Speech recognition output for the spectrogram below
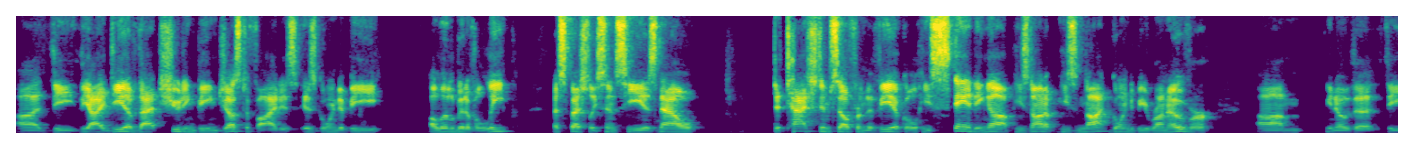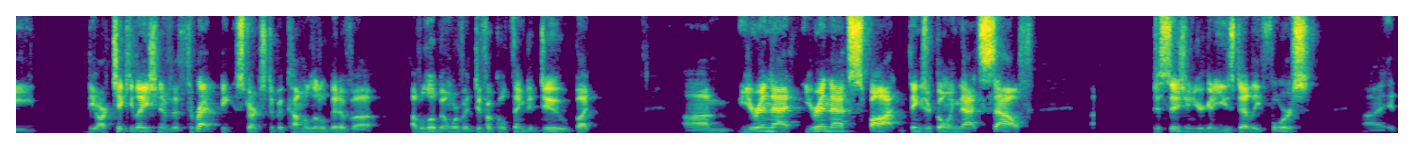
uh, the the idea of that shooting being justified is is going to be a little bit of a leap, especially since he is now detached himself from the vehicle. He's standing up. He's not a, he's not going to be run over. Um, you know the the the articulation of the threat be, starts to become a little bit of a of a little bit more of a difficult thing to do. But um, you're in that you're in that spot, and things are going that south. Uh, decision you're going to use deadly force. Uh, it,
